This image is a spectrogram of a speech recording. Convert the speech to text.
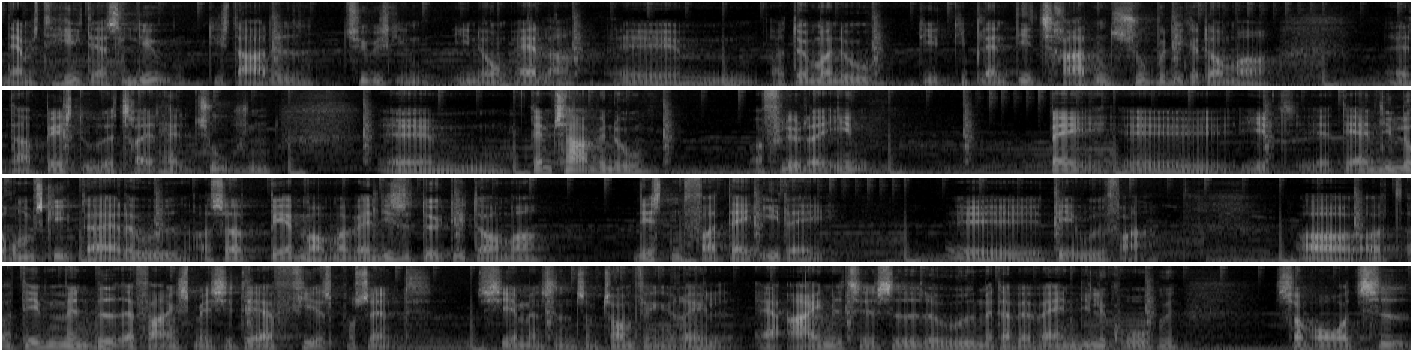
nærmest hele deres liv. De startede typisk i en, i en ung alder øh, og dømmer nu. De, de blandt de 13 Superliga-dommere, øh, der er bedst ud af 3.500. Øh, dem tager vi nu og flytter ind bag øh, et, ja, det er et lille rumskib, der er derude, og så beder dem om at være lige så dygtige dommer næsten fra dag i af øh, derudefra. Og, og, og det man ved erfaringsmæssigt, det er 80%, siger man sådan som tomfingerregel, er egnet til at sidde derude, men der vil være en lille gruppe, som over tid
